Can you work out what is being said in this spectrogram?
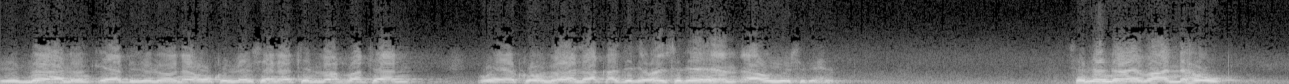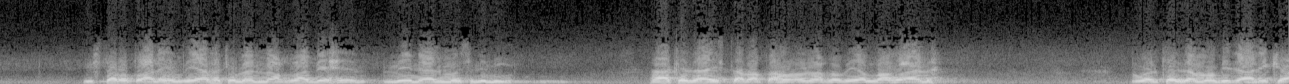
مال يبذلونه كل سنة مرة ويكون على قدر عسرهم أو يسرهم. سمعنا أيضا أنه يشترط عليهم ضيافة من مر بهم من المسلمين. هكذا اشترطه عمر رضي الله عنه. والتزموا بذلك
